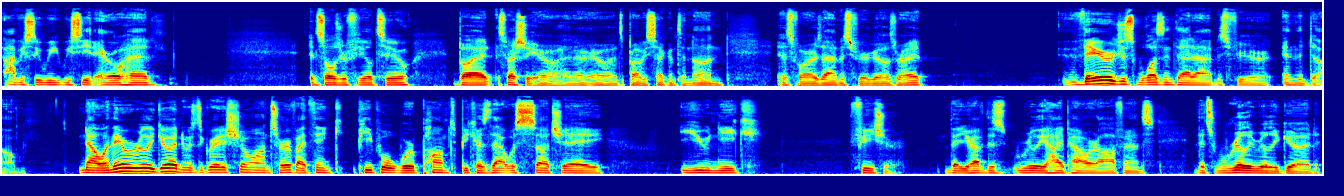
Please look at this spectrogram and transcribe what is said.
obviously we, we see at Arrowhead and Soldier Field too, but especially Arrowhead. Arrowhead's probably second to none as far as atmosphere goes, right? There just wasn't that atmosphere in the dome. Now, when they were really good and it was the greatest show on turf, I think people were pumped because that was such a unique feature that you have this really high powered offense that's really, really good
